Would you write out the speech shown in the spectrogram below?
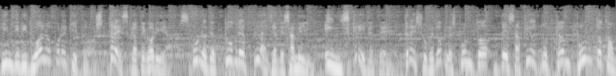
Individual o por equipos. Tres categorías. 1 de octubre, Playa de Samil. Inscríbete. www.desafiosbootcamp.com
